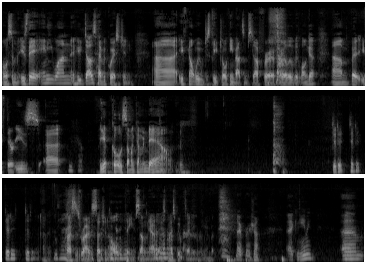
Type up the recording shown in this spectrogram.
Awesome. Is there anyone who does have a question? Uh, if not, we will just keep talking about some stuff for, for a little bit longer. Um, but if there is, uh, yep, cool. There's someone coming down. Did it? Did it? Did it? Did it? I. Price is Right is such an old theme song nowadays. Most people don't even remember. No pressure. Uh, can you hear me? Um,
